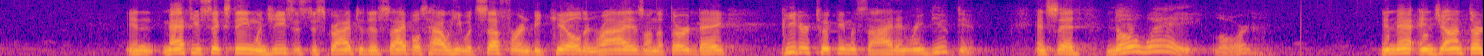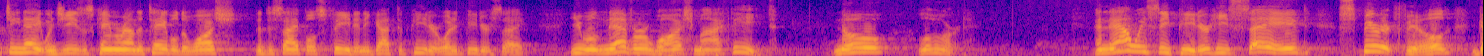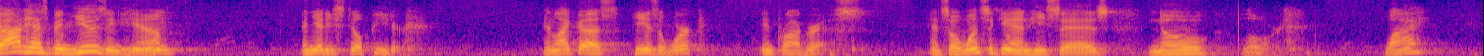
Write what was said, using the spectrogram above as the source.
In Matthew 16, when Jesus described to the disciples how he would suffer and be killed and rise on the third day, Peter took him aside and rebuked him and said, No way, Lord. In, in John 13, 8, when Jesus came around the table to wash the disciples' feet and he got to Peter, what did Peter say? You will never wash my feet. No, Lord. And now we see Peter. He's saved, spirit filled. God has been using him, and yet he's still Peter. And like us, he is a work in progress. And so once again, he says, No, Lord. Why?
